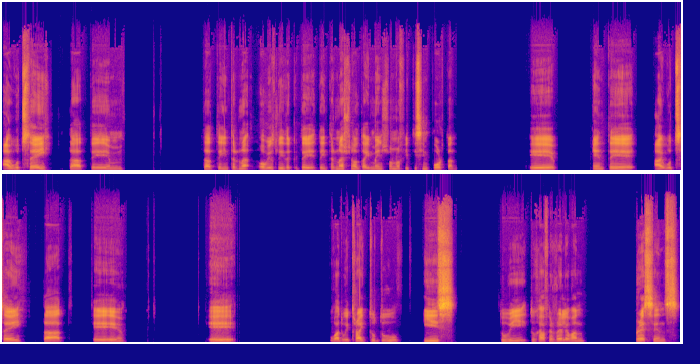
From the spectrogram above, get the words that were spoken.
I would say that um, that the interna- obviously the, the, the international dimension of it is important. Uh, and uh, I would say that uh, what we try to do is to be to have a relevant presence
